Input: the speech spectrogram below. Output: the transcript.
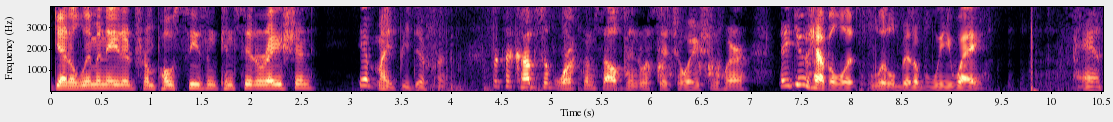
get eliminated from postseason consideration, it might be different. But the Cubs have worked themselves into a situation where they do have a li- little bit of leeway. And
